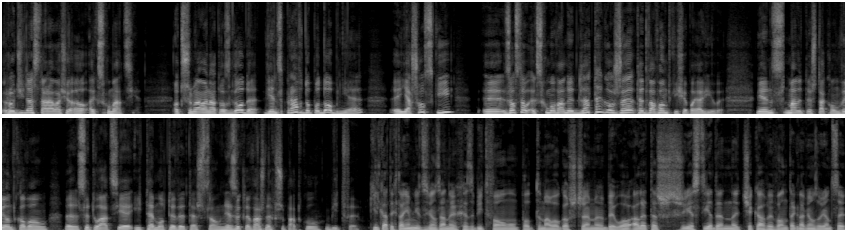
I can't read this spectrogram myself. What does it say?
rodzina starała się o ekshumację. Otrzymała na to zgodę, więc prawdopodobnie y, Jaszowski został ekshumowany dlatego, że te dwa wątki się pojawiły. Więc mamy też taką wyjątkową y, sytuację i te motywy też są niezwykle ważne w przypadku bitwy. Kilka tych tajemnic związanych z bitwą pod Małogoszczem było, ale też jest jeden ciekawy wątek nawiązujący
